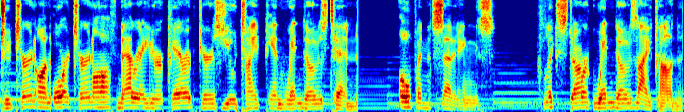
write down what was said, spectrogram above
To turn on or turn off narrator characters you type in Windows 10. Open Settings. Click Start Windows icon.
